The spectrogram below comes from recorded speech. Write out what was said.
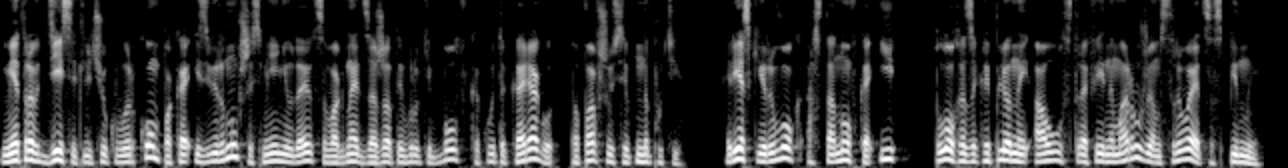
Метров десять лечу кувырком, пока, извернувшись, мне не удается вогнать зажатый в руки болт в какую-то корягу, попавшуюся на пути. Резкий рывок, остановка и... Плохо закрепленный аул с трофейным оружием срывается с спины.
